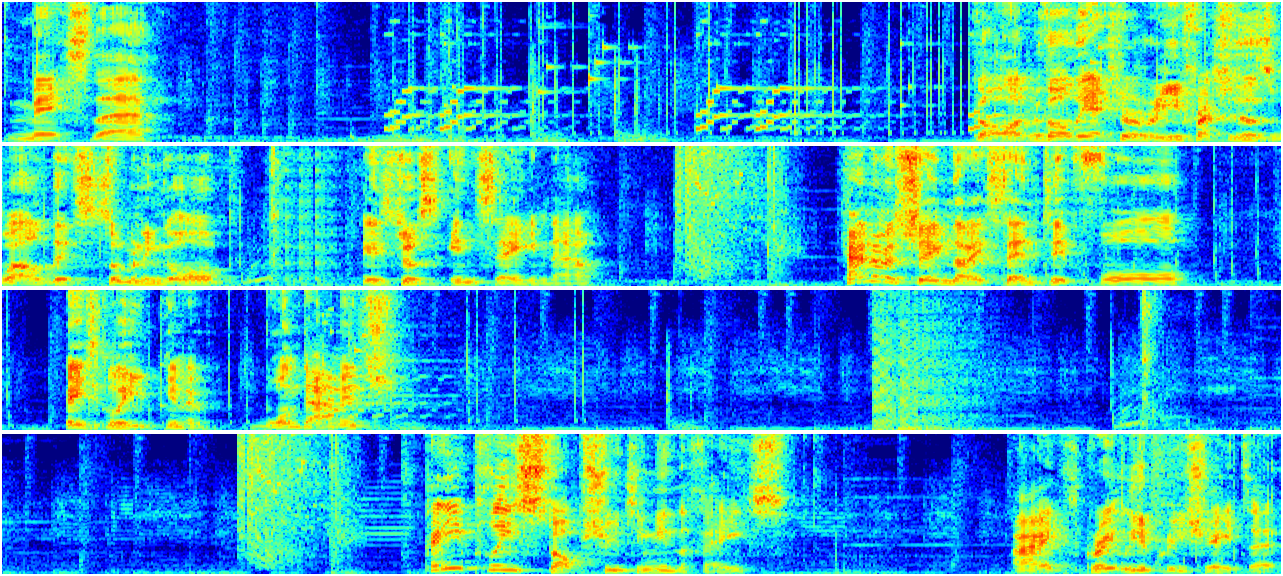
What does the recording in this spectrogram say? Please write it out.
miss there. God, with all the extra refreshes as well, this summoning orb is just insane now. Kind of a shame that I sent it for basically, you know, one damage. Can you please stop shooting me in the face? I'd greatly appreciate it.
